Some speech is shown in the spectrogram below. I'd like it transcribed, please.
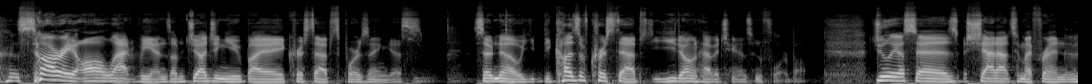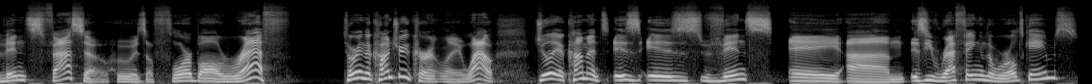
sorry, all Latvians. I'm judging you by Kristaps Porzingis. So no, because of Kristaps, you don't have a chance in floorball. Julia says, shout out to my friend Vince Faso, who is a floorball ref touring the country currently. Wow. Julia comments, is is Vince a um, is he refing the World Games?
